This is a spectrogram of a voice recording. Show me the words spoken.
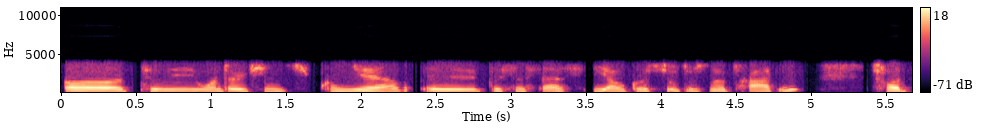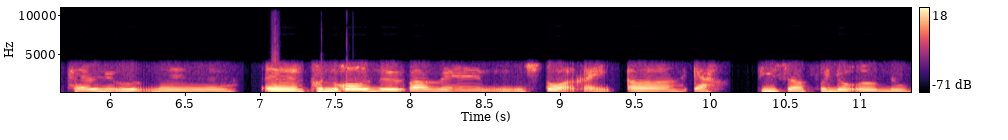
og til One Directions premiere øh, This Is Us i august 2013 trådte Perry ud med øh, på den røde løber med en stor ring, og ja, de er så forlovet nu.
